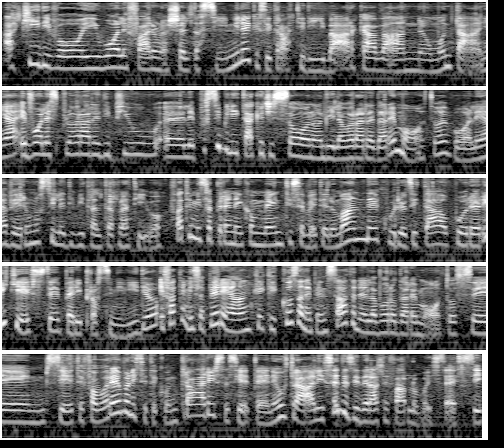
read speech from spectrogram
a chi di voi vuole fare una scelta simile, che si tratti di barca, van o montagna e vuole esplorare di più eh, le possibilità che ci sono di lavorare da remoto e vuole avere uno stile di vita alternativo. Fatemi sapere nei commenti se avete domande, curiosità oppure richieste per i prossimi video e fatemi sapere anche che cosa ne pensate del lavoro da remoto, se siete favorevoli, siete contrari, se siete neutrali, se desiderate farlo voi stessi.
